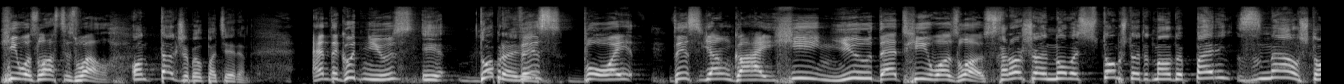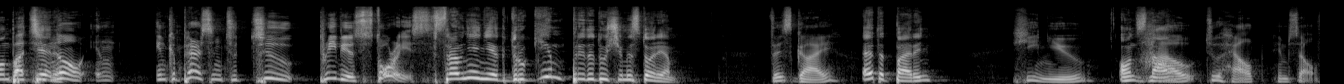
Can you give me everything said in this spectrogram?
He was lost as well. Он также был потерян. And the good news, И добрая this boy, this young guy, he knew that he was lost. хорошая новость в том, что этот молодой парень знал, что он But you потерян. know, in, in comparison to two previous В stories, сравнении к другим предыдущим историям, this guy, этот парень, he knew он знал, how to help himself.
